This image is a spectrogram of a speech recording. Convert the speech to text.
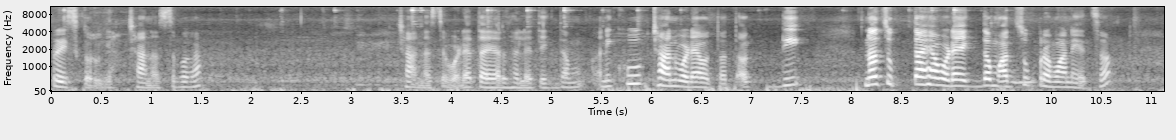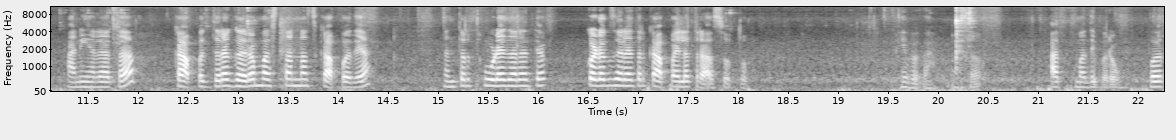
प्रेस करूया. छान असतं बघा. छान असते वड्या तयार झाल्यात एकदम. आणि खूप छान वड्या होतात. अगदी न चुकता ह्या वड्या एकदम अचूक प्रमाणे याचं आणि ह्याला आता कापत जरा गरम असतानाच कापं द्या नंतर थोड्या जरा त्या कडक झाल्या तर कापायला त्रास होतो. हे बघा असं आतमध्ये बरोबर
